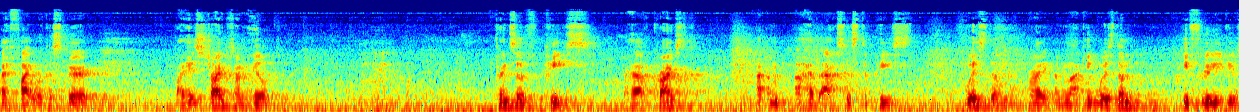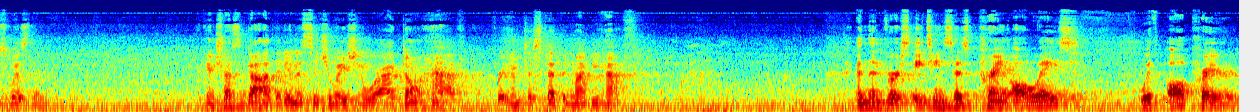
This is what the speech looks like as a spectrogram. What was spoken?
I fight with the Spirit. By his stripes I'm healed. Prince of Peace. I have Christ, I'm, i have access to peace. Wisdom, right? I'm lacking wisdom, he freely gives wisdom. I can trust God that in a situation where I don't have, for him to step in my behalf. And then verse 18 says, praying always with all prayer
